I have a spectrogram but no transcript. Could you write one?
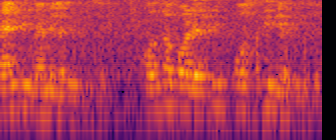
and the mammillary region, also called as the posterior region.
